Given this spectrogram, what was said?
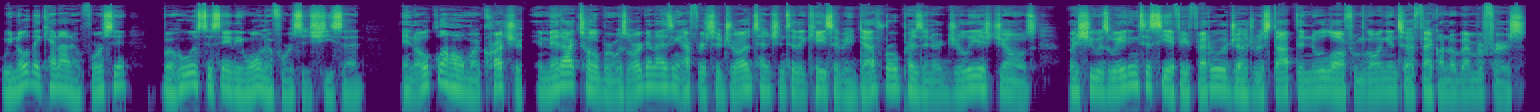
We know they cannot enforce it, but who is to say they won't enforce it, she said. In Oklahoma, Crutcher, in mid October, was organizing efforts to draw attention to the case of a death row prisoner, Julius Jones, but she was waiting to see if a federal judge would stop the new law from going into effect on November 1st.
